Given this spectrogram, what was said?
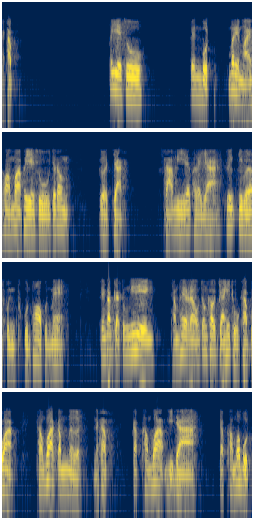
นะครับ พระเยซูเป็นบุตรไม่ได้หมายความว่าพระเยซูจะต้องเกิดจาก สามีและภรรยาหรือที่เรียกว่าคุณคุณพ่อคุณแม่เป็นครับจากตรงนี้เองทำให้เราต้องเข้าใจให้ถูกครับว่าคำว่ากำเนิดนะครับ กับคำว่าบิดา กับคำว่าบุตร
